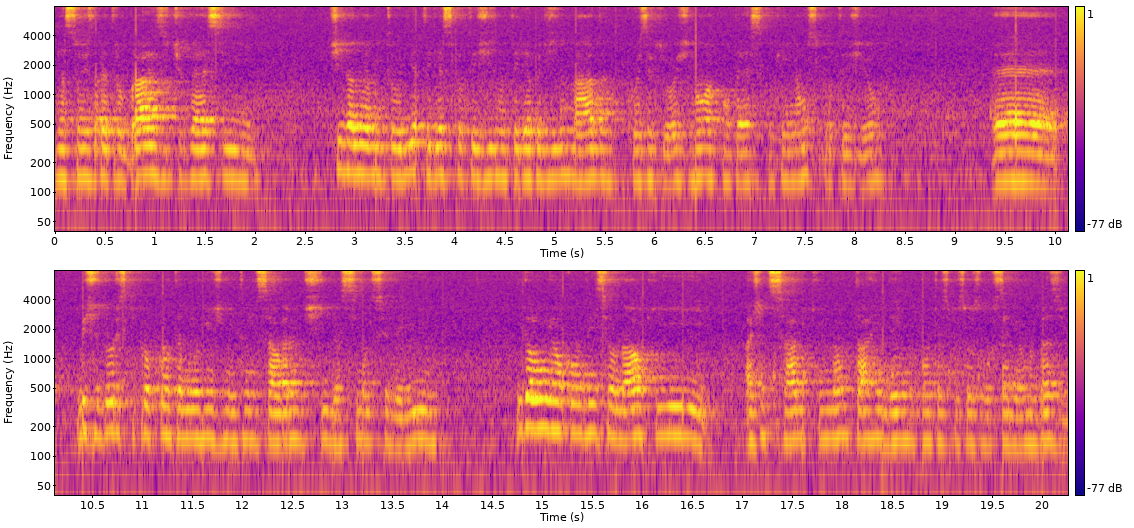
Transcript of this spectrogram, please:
em ações da Petrobras e tivesse tido a minha mentoria, teria se protegido, não teria perdido nada, coisa que hoje não acontece com quem não se protegeu. É, investidores que procuram também um rendimento mensal garantido acima do CDI. E do longo é convencional que a gente sabe que não está rendendo quanto as pessoas gostariam no Brasil.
